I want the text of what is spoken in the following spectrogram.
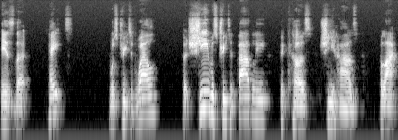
is that Kate was treated well, but she was treated badly because she has black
